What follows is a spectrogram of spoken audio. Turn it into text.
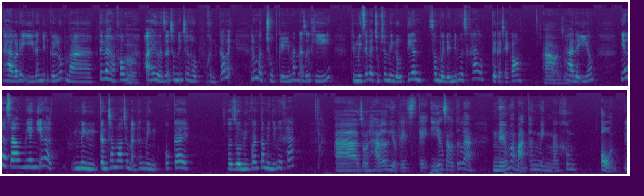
hà có để ý là những cái lúc mà tiếp viên hàng không ừ. họ hay hướng dẫn trong những trường hợp khẩn cấp ấy. Lúc mà chụp cái mặt nạ dưỡng khí thì mình sẽ phải chụp cho mình đầu tiên xong mới đến những người khác không kể cả trẻ con. À, rồi. hà để ý không? Nghĩa là sao? Mi anh nghĩ là mình cần chăm lo cho bản thân mình ok và rồi mình quan tâm đến những người khác à rồi hà bắt đầu hiểu cái cái ý đằng sau tức là nếu mà bản thân mình mà không ổn ừ.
